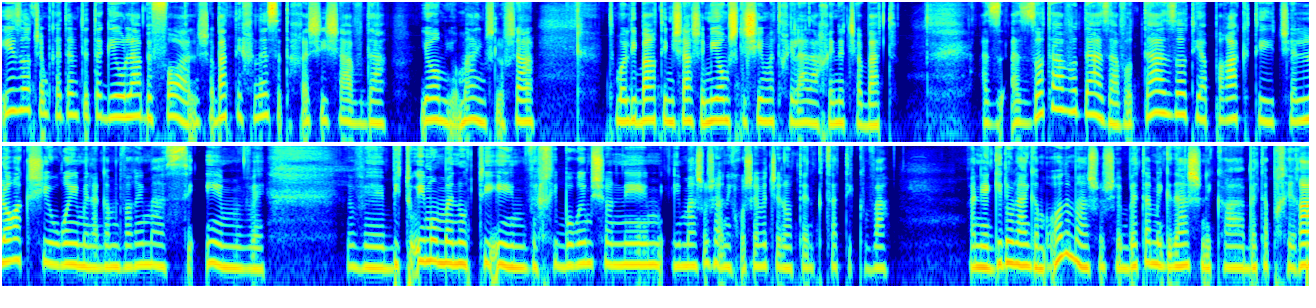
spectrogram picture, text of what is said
היא זאת שמקדמת את הגאולה בפועל. שבת נכנסת אחרי שאישה עבדה יום, יומיים, שלושה. אתמול דיברתי עם אישה שמיום שלישי מתחילה להכין את שבת. אז, אז זאת העבודה, אז העבודה הזאת היא הפרקטית של לא רק שיעורים, אלא גם דברים מעשיים ו... וביטויים אומנותיים וחיבורים שונים, היא משהו שאני חושבת שנותן קצת תקווה. אני אגיד אולי גם עוד משהו, שבית המקדש נקרא בית הבחירה.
